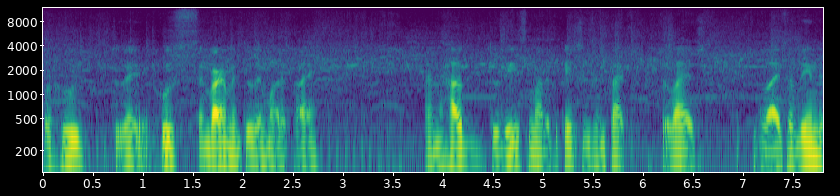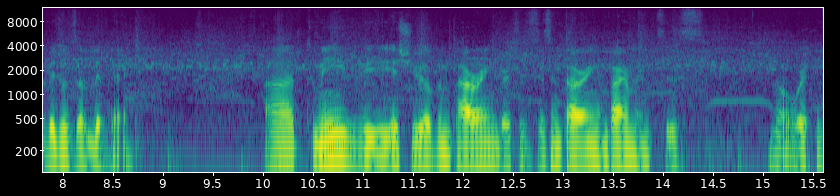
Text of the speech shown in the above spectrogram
for who do they, whose environment do they modify, and how do these modifications impact the lives, the lives of the individuals that live there? Uh, to me, the issue of empowering versus disempowering environments is noteworthy.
